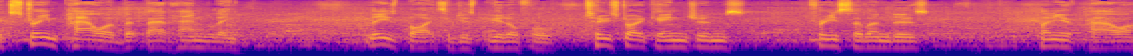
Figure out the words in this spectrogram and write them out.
extreme power but bad handling. These bikes are just beautiful. Two-stroke engines, three cylinders, plenty of power.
